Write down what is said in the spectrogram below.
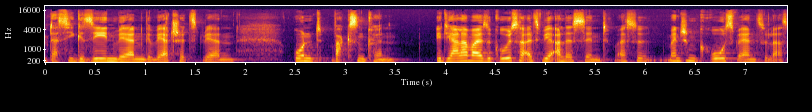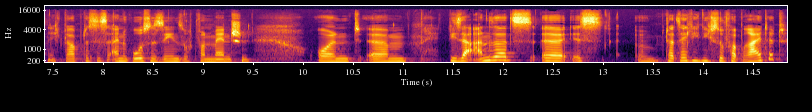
dass sie gesehen werden, gewertschätzt werden und wachsen können. Idealerweise größer als wir alles sind, weißt du, Menschen groß werden zu lassen. Ich glaube, das ist eine große Sehnsucht von Menschen. Und ähm, dieser Ansatz äh, ist äh, tatsächlich nicht so verbreitet.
